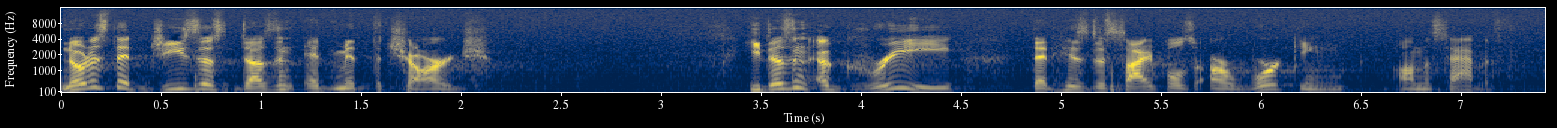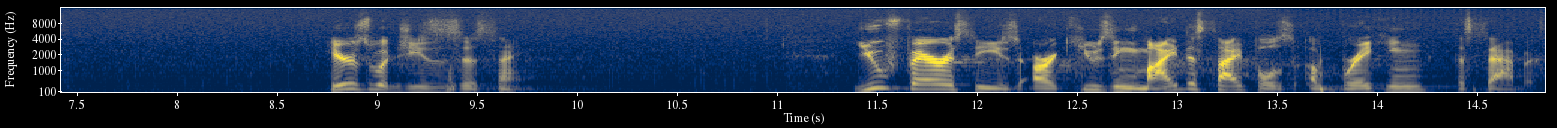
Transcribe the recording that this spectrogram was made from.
Notice that Jesus doesn't admit the charge. He doesn't agree that his disciples are working on the Sabbath. Here's what Jesus is saying You Pharisees are accusing my disciples of breaking the Sabbath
